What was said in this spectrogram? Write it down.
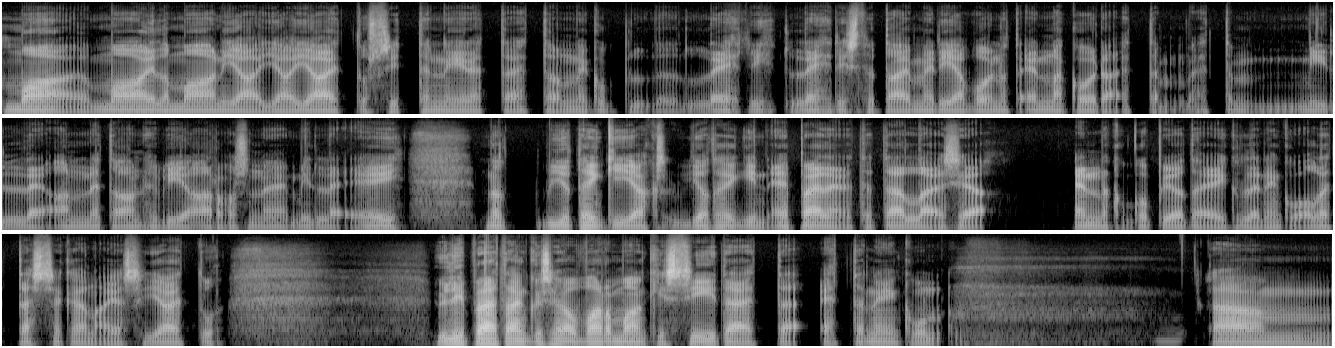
ma- maailmaan ja, ja jaettu sitten niin, että, että on niin lehdi, lehdistö tai media voinut ennakoida, että, että mille annetaan hyviä arvosanoja ja mille ei. No jotenkin, jaks, jotenkin epäilen, että tällaisia ennakkokopioita ei kyllä niin kuin ole tässäkään ajassa jaettu. Ylipäätään kyse on varmaankin siitä, että, että niin kuin, äm,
